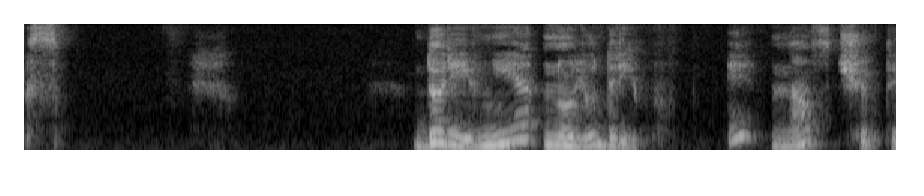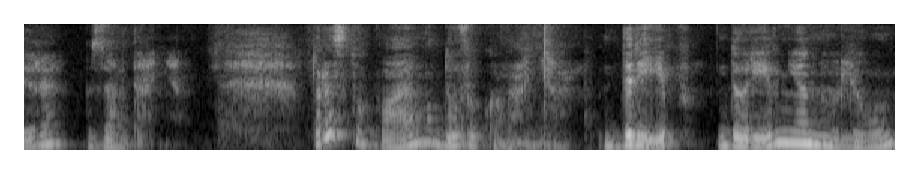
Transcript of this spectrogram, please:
х дорівнює нулю дріб. І у нас 4 завдання. Приступаємо до виконання. Дріб дорівнює нулю.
